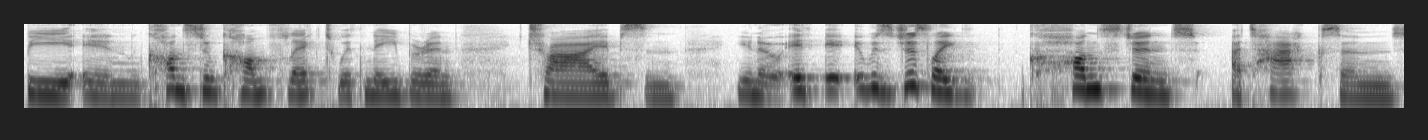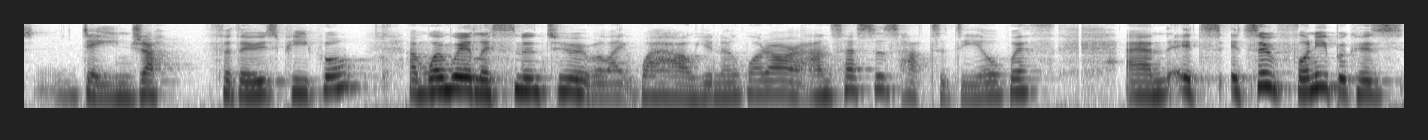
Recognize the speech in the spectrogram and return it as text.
be in constant conflict with neighboring tribes and you know it, it, it was just like constant attacks and danger for those people. And when we're listening to it, we're like, wow, you know what our ancestors had to deal with. And it's it's so funny because,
